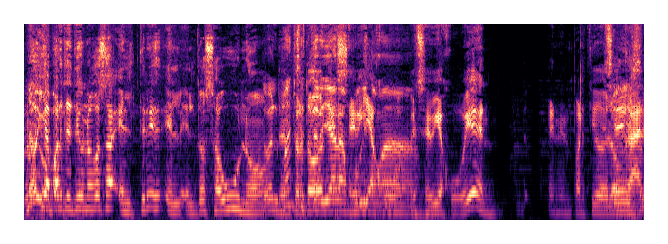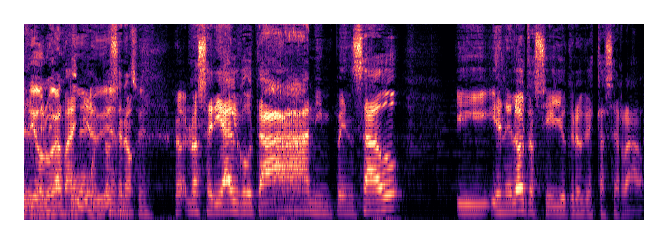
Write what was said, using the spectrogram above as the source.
No, y aparte tiene una cosa, el, 3, el, el 2 a 1, No, el dentro de todo, el Sevilla, jugó, más- el Sevilla jugó bien en el partido de Sí, local, el partido en local España. jugó muy bien, Entonces no, sí. no, no sería algo tan impensado. Y, y en el otro sí, yo creo que está cerrado.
